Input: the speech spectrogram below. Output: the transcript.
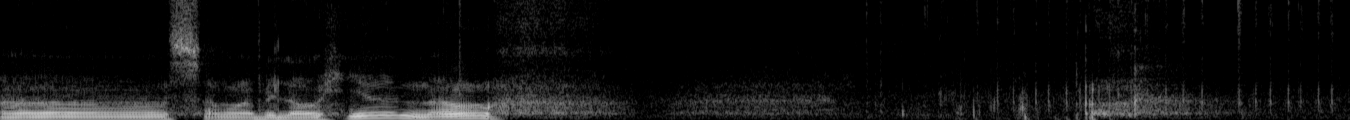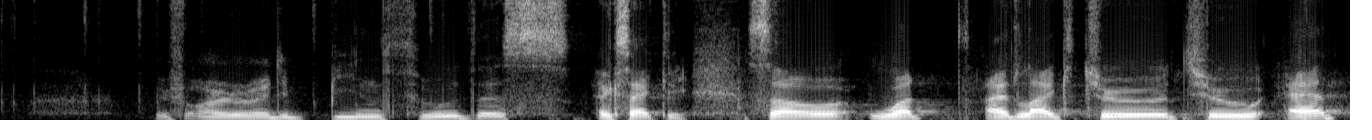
Uh, somewhere below here, no. We've already been through this. Exactly. So what I'd like to, to add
